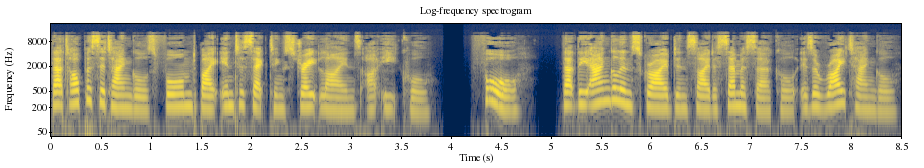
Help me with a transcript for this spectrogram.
That opposite angles formed by intersecting straight lines are equal. 4. That the angle inscribed inside a semicircle is a right angle,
